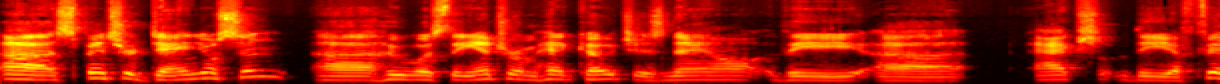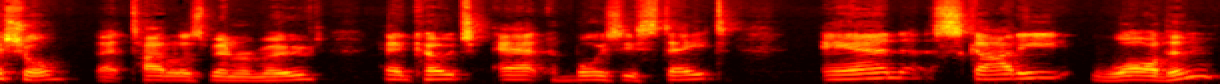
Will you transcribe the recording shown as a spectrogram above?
uh, Spencer Danielson, uh, who was the interim head coach, is now the uh, actual the official. That title has been removed. Head coach at Boise State, and Scotty Walden,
